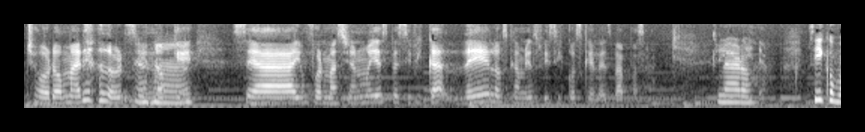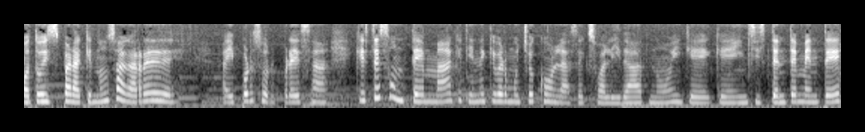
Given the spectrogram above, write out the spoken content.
choro mareador, sino que sea información muy específica de los cambios físicos que les va a pasar. Claro. Sí, como tú dices, para que no nos agarre ahí por sorpresa, que este es un tema que tiene que ver mucho con la sexualidad, ¿no? Y que, que insistentemente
